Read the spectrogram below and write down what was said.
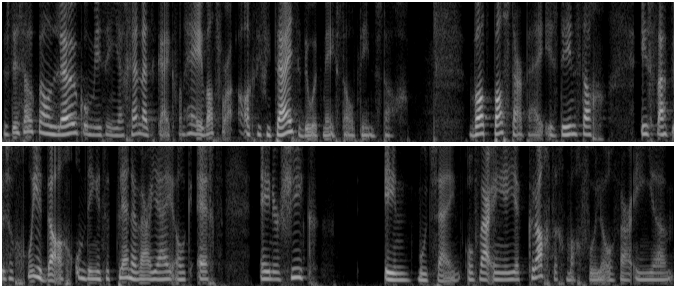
Dus het is ook wel leuk om eens in je agenda te kijken van... hé, hey, wat voor activiteiten doe ik meestal op dinsdag? Wat past daarbij? Is dinsdag is vaak dus een goede dag om dingen te plannen... waar jij ook echt energiek in moet zijn. Of waarin je je krachtig mag voelen. Of waarin je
